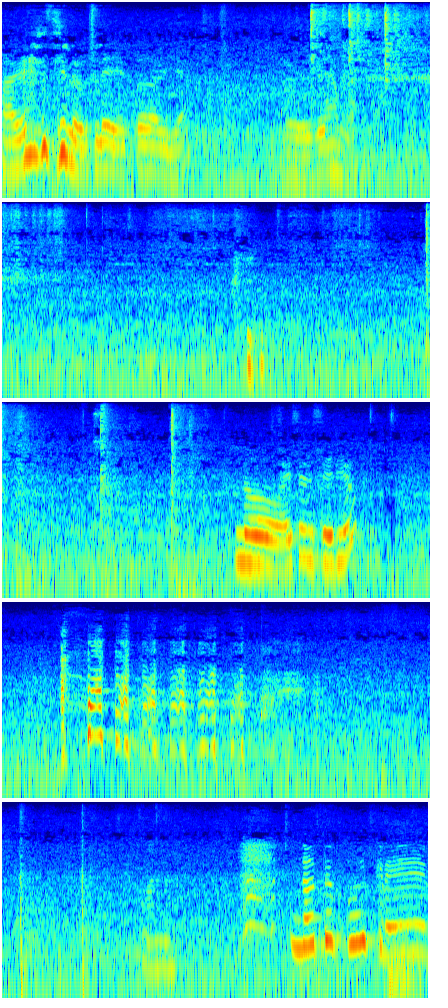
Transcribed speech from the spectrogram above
A ver si los lee todavía. A ver, veamos. No, ¿es en serio? No te puedo creer.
